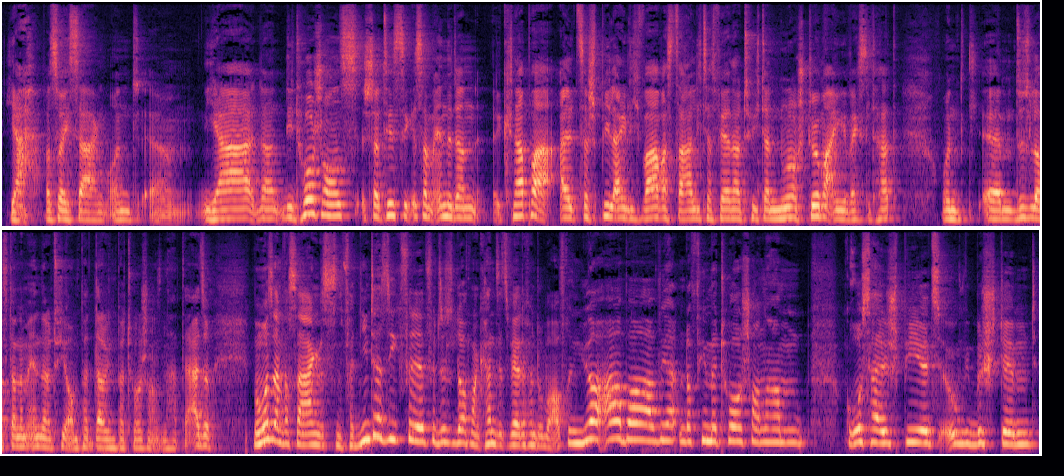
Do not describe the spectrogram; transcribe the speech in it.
ja, was soll ich sagen? Und ähm, ja, die Torchance-Statistik ist am Ende dann knapper, als das Spiel eigentlich war, was da liegt, dass Werder natürlich dann nur noch Stürmer eingewechselt hat und ähm, Düsseldorf dann am Ende natürlich auch ein paar, dadurch ein paar Torchancen hatte. Also man muss einfach sagen, das ist ein verdienter Sieg für, für Düsseldorf. Man kann jetzt Werder von drüber aufregen, ja, aber wir hatten doch viel mehr Torchancen, haben Großteil des Spiels irgendwie bestimmt.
